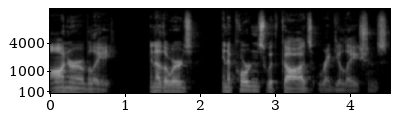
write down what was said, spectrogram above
honorably. In other words, in accordance with God's regulations.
